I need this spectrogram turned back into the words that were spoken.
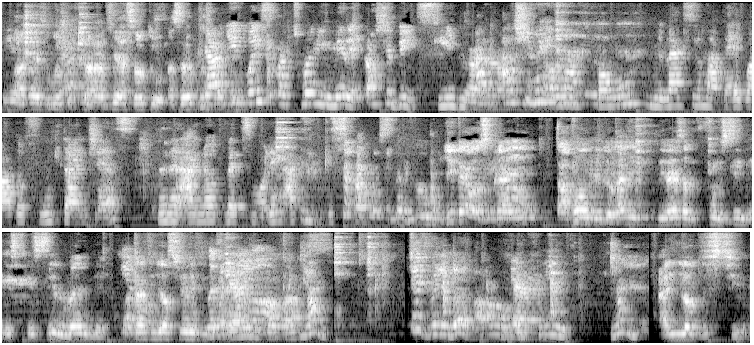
I guess it was the time. See, I saw to, I saw to. Yeah, you wasted like 20 minutes. I should be sleeping right I, now. I should be on my phone, relaxing on my bed while the food digests. And then I know next morning I can dispose the food. You guy was crying. I'm hungry. Look at the, the rest of the food. It's still, it's, it's still raining. I can't just finish it. Get it Yeah, It's really good. Oh, Yeah. I love the stew.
